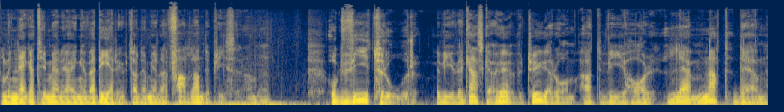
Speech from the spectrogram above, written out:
Och med negativ menar jag ingen värdering utan jag menar fallande priser. Mm. Och vi tror, vi är väl ganska övertygade om att vi har lämnat den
